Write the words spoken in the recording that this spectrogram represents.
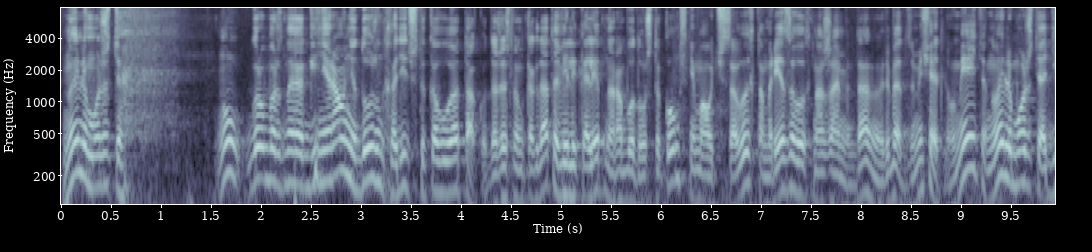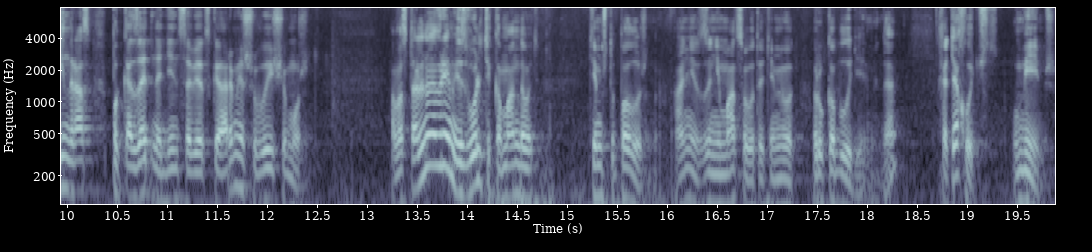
Ну или можете ну, грубо говоря, генерал не должен ходить в штыковую атаку. Даже если он когда-то великолепно работал штыком, снимал часовых, там, резал их ножами. Да? Ну, ребят, замечательно, умеете. Ну, или можете один раз показать на День Советской Армии, что вы еще можете. А в остальное время извольте командовать тем, что положено, а не заниматься вот этими вот рукоблудиями. Да? Хотя хочется, умеем же.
